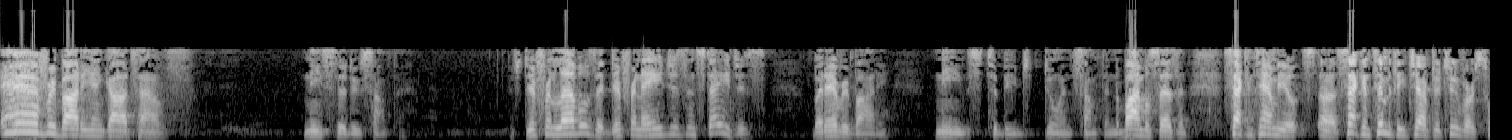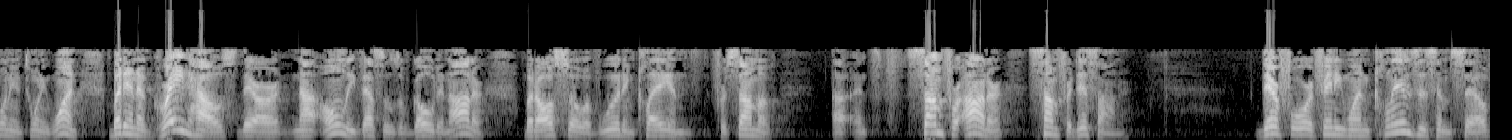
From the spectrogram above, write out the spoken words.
Everybody in God's house needs to do something. There's different levels at different ages and stages, but everybody needs to be doing something. The Bible says in 2 Timothy, uh, 2 Timothy chapter 2 verse 20 and 21, but in a great house there are not only vessels of gold and honor, but also of wood and clay and for some of, uh, and some for honor, some for dishonor. Therefore, if anyone cleanses himself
